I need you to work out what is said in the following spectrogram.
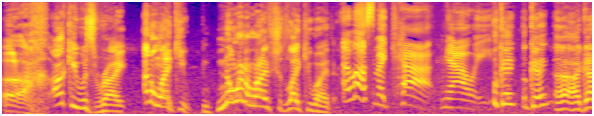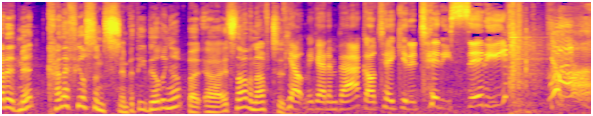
Ugh, Aki was right. I don't like you. No one alive should like you either. I lost my cat, Meowy. Okay, okay. Uh, I gotta admit, kind of feel some sympathy building up, but uh, it's not enough to. You help me get him back, I'll take you to Titty City. Ah!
